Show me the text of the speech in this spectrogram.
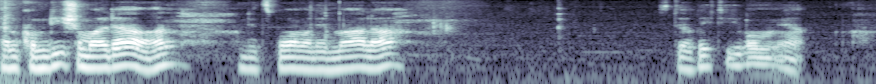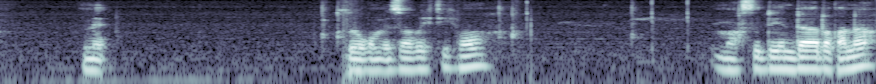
Dann kommen die schon mal daran. Und jetzt brauchen wir den Maler. Ist der richtig rum? Ja. Ne. So rum ist er richtig rum. Machst du den da dran. Ne?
